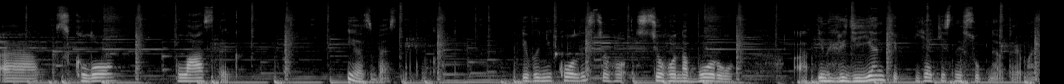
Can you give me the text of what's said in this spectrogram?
е, скло, пластик і азбест, наприклад. І ви ніколи з цього, з цього набору інгредієнтів якісний суп не отримаєте.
